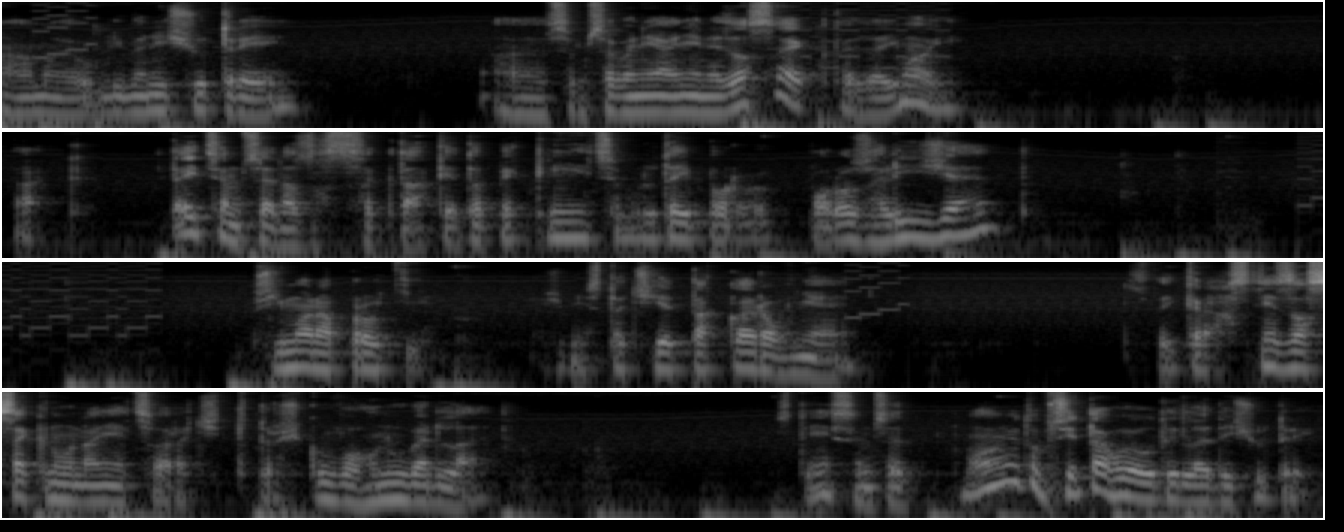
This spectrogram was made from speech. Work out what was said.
A moje oblíbený šutry. A jsem se o ně ani nezasek, to je zajímavý. Tak, teď jsem se nazasek, tak je to pěkný, se budu tady porozhlížet. Přímo naproti. Takže mi stačí je takhle rovně. Se tady krásně zaseknu na něco, radši to trošku vohnu vedle. Stejně jsem se... No, mě to přitahují tyhle ty šutry.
